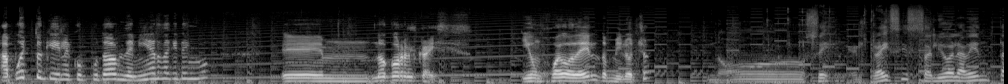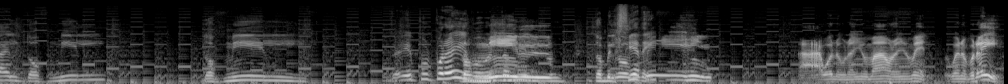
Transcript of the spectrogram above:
apuesto que en el computador de mierda que tengo eh, no corre el Crisis y un juego de él 2008 No sé, el Crysis salió a la venta el 2000. 2000. Eh, por, por ahí, por el 2000 2007. 2000. ah bueno un año más un año menos bueno por ahí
